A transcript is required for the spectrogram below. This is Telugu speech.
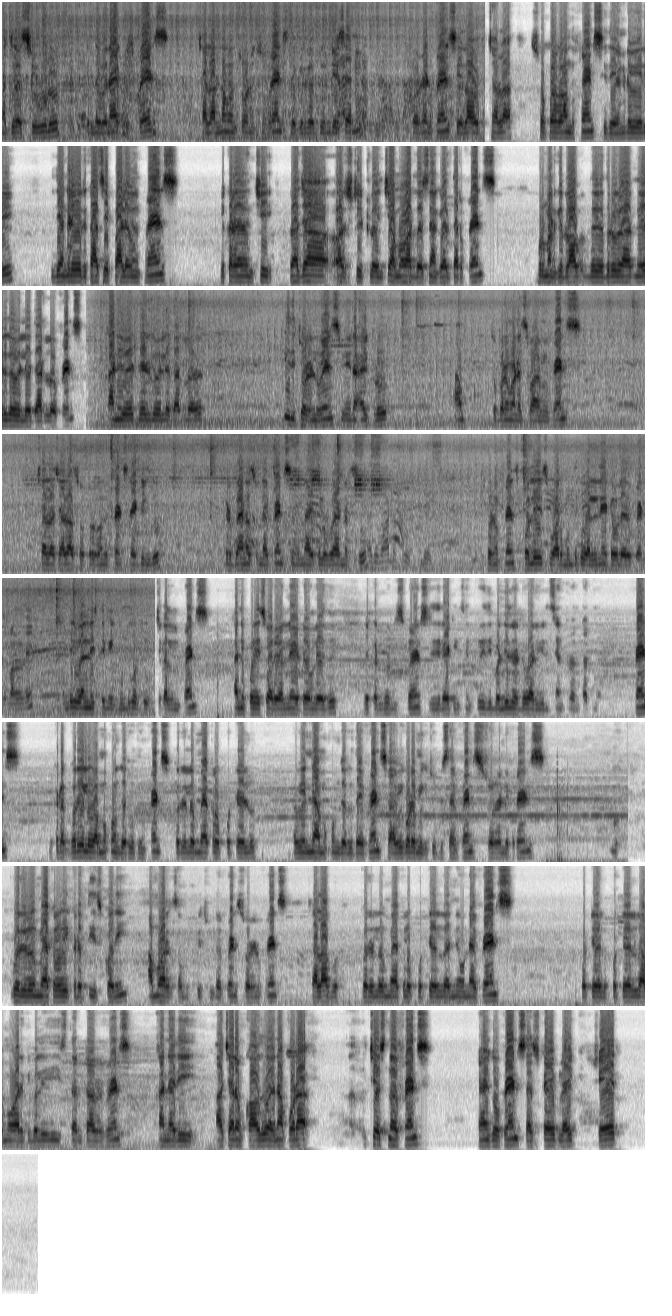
మధ్యలో శివుడు కింద వినాయకుడు ఫ్రెండ్స్ చాలా అందంగా ఉంది చూడండి ఫ్రెండ్స్ దగ్గరగా జూమ్ చేశాను. చూడండి ఫ్రెండ్స్ ఇలా చాలా సూపర్గా ఉంది ఫ్రెండ్స్ ఇది వెంకటగిరి ఇది వెంకటగిరి కాసేపాలెం ఫ్రెండ్స్ ఇక్కడ నుంచి రాజా స్ట్రీట్లో నుంచి అమ్మవారి దర్శనానికి వెళ్తారు ఫ్రెండ్స్ ఇప్పుడు మనకి ఎదురుగా నేరుగా వెళ్ళే దారిలో ఫ్రెండ్స్ కానీ నేరుగా వెళ్ళే దారిలో ఇది చూడండి ఫ్రెండ్స్ వినాయకుడు సుబ్రహ్మణ్య స్వామి ఫ్రెండ్స్ చాలా చాలా సూపర్గా ఉంది ఫ్రెండ్స్ లైటింగ్ ఇక్కడ బ్యానర్స్ ఉన్నాయి ఫ్రెండ్స్ నాయకులు బ్యానర్స్ చూడండి ఫ్రెండ్స్ పోలీస్ వారు ముందుకు వెళ్ళనేయటం లేదు ఫ్రెండ్స్ మనల్ని. ముందుకు వెళ్ళనిస్తే మీకు ముందుకు చూపించగలను ఫ్రెండ్స్ కానీ పోలీస్ వారు వెళ్ళనేయటం లేదు. ఇక్కడ ఫ్రెండ్స్ ఇది రైటింగ్ సెంటర్ ఇది బండిరెడ్డి వారి వీధి సెంటర్ అంటారు ఫ్రెండ్స్ ఇక్కడ గొర్రెలు అమ్మకం జరుగుతుంది. ఫ్రెండ్స్ గొర్రెలు మేకలు పొట్టేళ్ళు అవన్నీ అమ్మకం జరుగుతాయి. ఫ్రెండ్స్ అవి కూడా మీకు చూపిస్తాను. ఫ్రెండ్స్ చూడండి ఫ్రెండ్స్ గొర్రెలు మేకలు ఇక్కడ తీసుకొని అమ్మవారికి సమర్పించుకుంటారు. ఫ్రెండ్స్ చూడండి ఫ్రెండ్స్ చాలా గొర్రెలు మేకలు పొట్టేళ్ళు అన్నీ ఉన్నాయి. ఫ్రెండ్స్ పొట్టేళ్ళు పొట్టేళ్ళు అమ్మవారికి బలి ఇస్తుంటారు. ఫ్రెండ్స్ కానీ అది ఆచారం కాదు. అయినా కూడా చేస్తున్నారు friends. Thank you friends. Subscribe like share.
